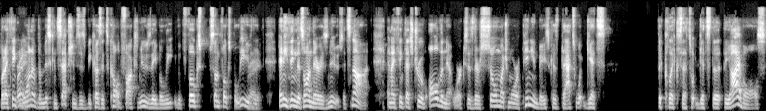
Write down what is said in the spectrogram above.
But I think Right. one of the misconceptions is because it's called Fox News. They believe the folks. Some folks believe Right. that anything that's on there is news. It's not. And I think that's true of all the networks. Is there's so much more opinion based because that's what gets the clicks that's what gets the the eyeballs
